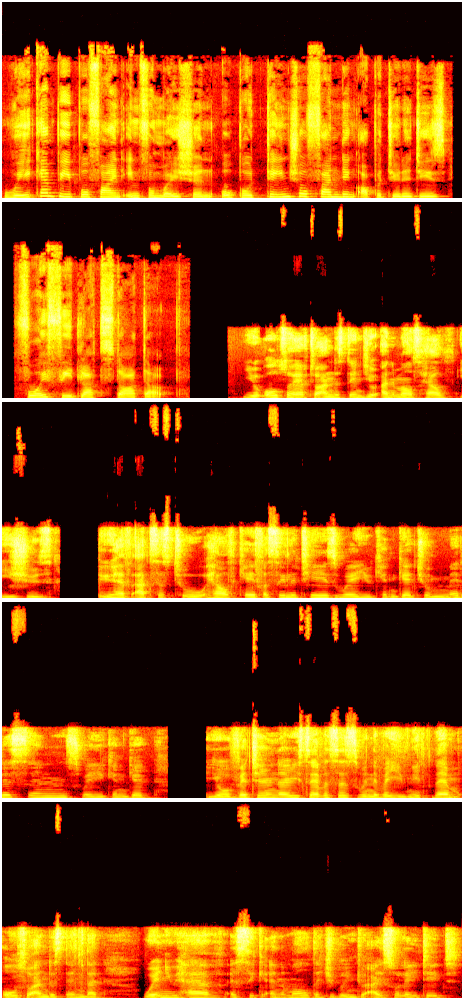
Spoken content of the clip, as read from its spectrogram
where can people find information or potential funding opportunities for a feedlot startup? You also have to understand your animal's health issues. You have access to healthcare facilities where you can get your medicines, where you can get your veterinary services whenever you need them. Also, understand that when you have a sick animal, that you're going to isolate it,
